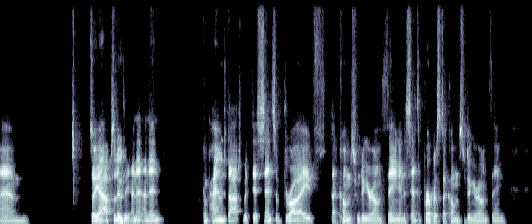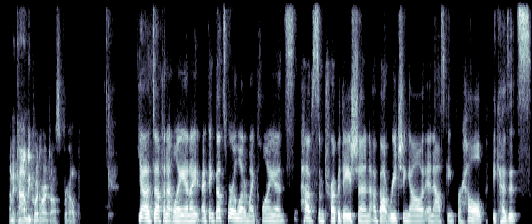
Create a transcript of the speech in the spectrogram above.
Um so yeah absolutely. And then and then compound that with this sense of drive that comes from doing your own thing and the sense of purpose that comes from doing your own thing. And it can be quite hard to ask for help yeah, definitely. And I, I think that's where a lot of my clients have some trepidation about reaching out and asking for help because it's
